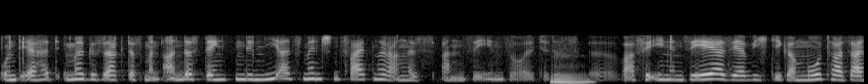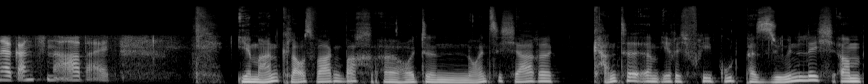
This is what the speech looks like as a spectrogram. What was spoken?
Und er hat immer gesagt, dass man Andersdenkende nie als Menschen zweiten Ranges ansehen sollte. Das mhm. äh, war für ihn ein sehr, sehr wichtiger Motor seiner ganzen Arbeit. Ihr Mann Klaus Wagenbach, äh, heute 90 Jahre, kannte ähm, Erich Fried gut persönlich ähm,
